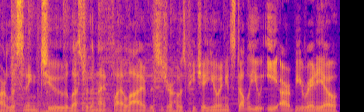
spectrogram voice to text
Are listening to Lester the Nightfly Live. This is your host, PJ Ewing. It's WERB Radio,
